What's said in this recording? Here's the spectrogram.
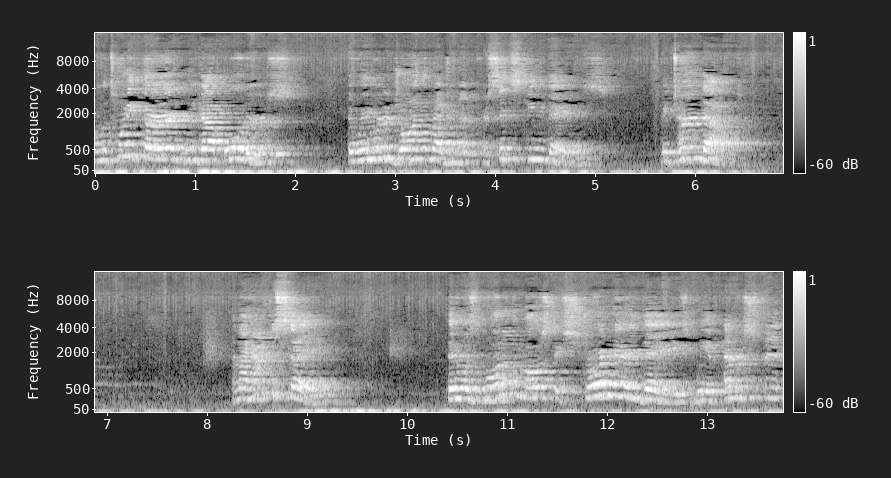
On the 23rd, we got orders that we were to join the regiment for 16 days. We turned out. And I have to say that it was one of the most extraordinary days we have ever spent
